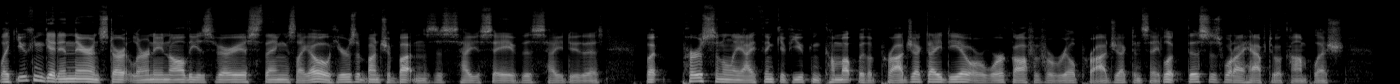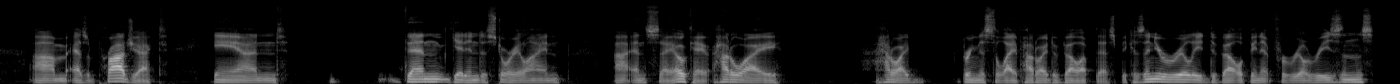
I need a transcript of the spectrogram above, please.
like you can get in there and start learning all these various things like, oh, here's a bunch of buttons. This is how you save. This is how you do this. But personally, I think if you can come up with a project idea or work off of a real project and say, look, this is what I have to accomplish um, as a project, and then get into storyline uh, and say, okay, how do I, how do I bring this to life? How do I develop this? Because then you're really developing it for real reasons,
